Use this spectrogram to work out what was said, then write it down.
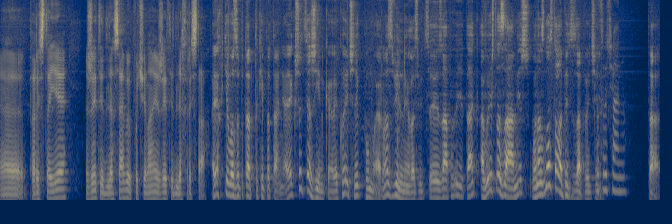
е, перестає жити для себе, починає жити для Христа. А я хотів вас запитати таке питання: а якщо ця жінка, якої чоловік помер, вона звільнилась від цієї заповіді, так? А вийшла заміж, вона знов стала під цю заповідь чи ні? Звичайно. Так,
